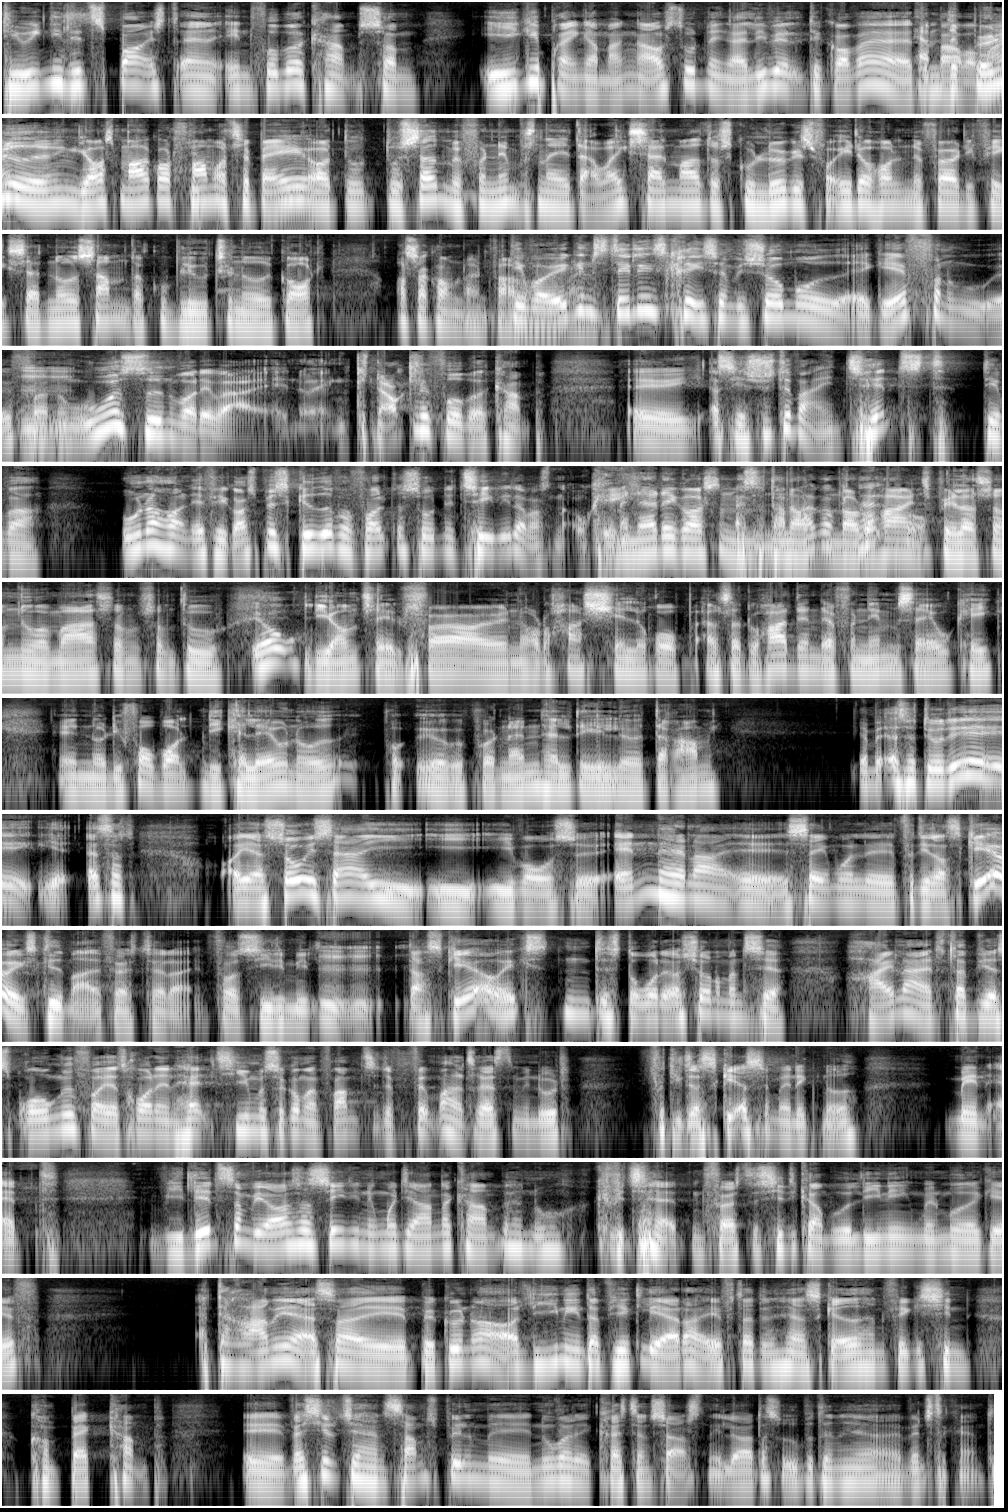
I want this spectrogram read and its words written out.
det er jo egentlig lidt spøjst af en fodboldkamp, som ikke bringer mange afslutninger alligevel. Det kan godt være, at Jamen, det, det bølgede egentlig også meget godt frem og tilbage, og du, du sad med fornemmelsen af, at der var ikke særlig meget, der skulle lykkes for et af holdene, før de fik sat noget sammen, der kunne blive til noget godt, og så kom der en far. Det var jo ikke en stillingskrig, som vi så mod AGF for nogle, for mm. nogle uger siden, hvor det var en, en knoklefodboldkamp. Øh, altså, jeg synes, det var intenst. Det var underholdende. Jeg fik også beskeder fra folk, der så den i tv, der var sådan, okay. Men er det ikke også sådan, altså, når, når du har en spiller som Nuamar, som, som du jo. lige omtalte før, øh, når du har Schellerup, altså du har den der fornemmelse af, okay, øh, når de får bolden, de kan lave noget på, øh, på den anden halvdel, øh, Darami. Jamen, altså, det var det, jeg, altså, og jeg så især i, i, i vores anden halvleg, Samuel, fordi der sker jo ikke skide meget i første halvleg, for at sige det mildt. Mm-hmm. Der sker jo ikke sådan det store. Det er også sjovt, når man ser highlights, der bliver sprunget for, jeg tror, det er en halv time, og så går man frem til det 55. minut, fordi der sker simpelthen ikke noget men at vi lidt som vi også har set i nogle af de andre kampe, nu kan vi tage den første City-kamp ud af ligningen, men mod AGF, at Darami altså øh, begynder at ligne en, der virkelig er der efter den her skade, han fik i sin comeback-kamp. Øh, hvad siger du til hans samspil med, nu var det Christian Sørensen i lørdags ude på den her øh, venstre kant?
